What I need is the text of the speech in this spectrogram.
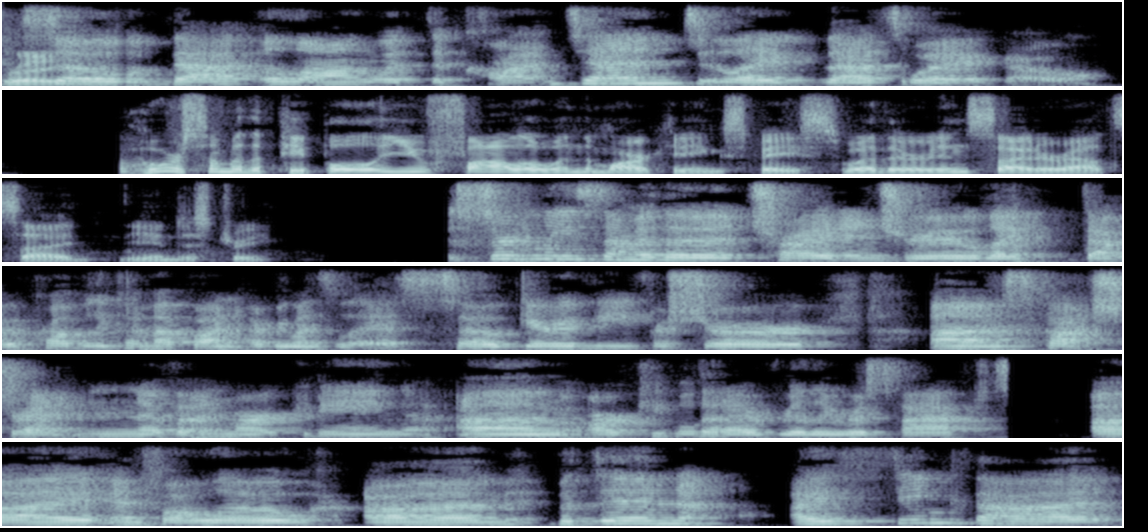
right. So that, along with the content, like that's why I go. Who are some of the people you follow in the marketing space, whether inside or outside the industry? Certainly, some of the tried and true, like that would probably come up on everyone's list. So Gary Vee for sure, um, Scott Stratten of Unmarketing um, are people that I really respect I and follow. Um, but then I think that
